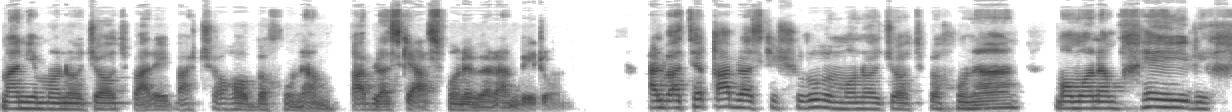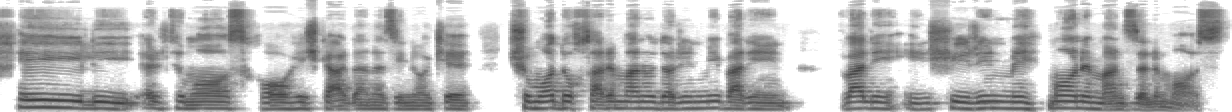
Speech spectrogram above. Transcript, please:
من یه مناجات برای بچه ها بخونم قبل از که از خونه برم بیرون. البته قبل از که شروع به مناجات بخونن مامانم خیلی خیلی التماس خواهش کردن از اینا که شما دختر منو دارین می‌برین ولی این شیرین مهمان منزل ماست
